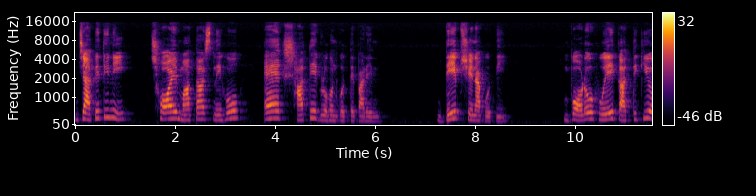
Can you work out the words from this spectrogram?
যাতে তিনি ছয় মাতার স্নেহ একসাথে গ্রহণ করতে পারেন। দেব সেনাপতি, বড় হয়ে কার্তিকীয়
